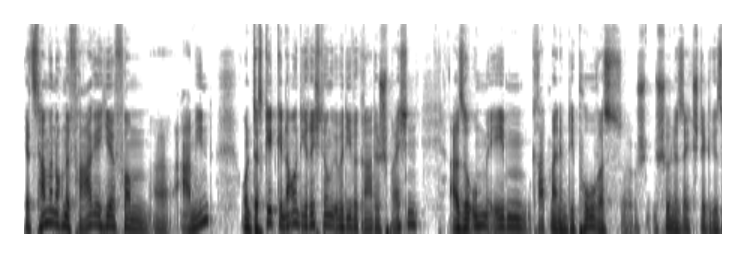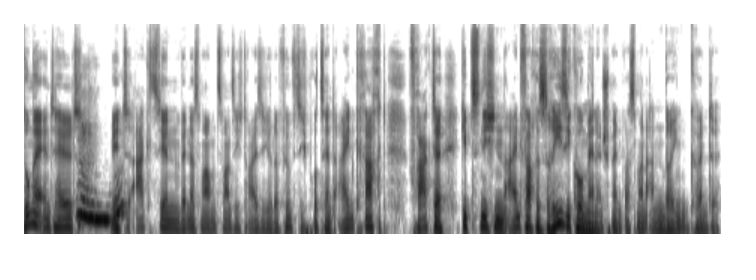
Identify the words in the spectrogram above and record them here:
Jetzt haben wir noch eine Frage hier vom äh, Armin und das geht genau in die Richtung, über die wir gerade sprechen. Also um eben gerade meinem Depot, was äh, eine schöne sechsstellige Summe enthält, mhm. mit Aktien, wenn das mal um 20, 30 oder 50 Prozent einkracht, fragt er, gibt es nicht ein einfaches Risikomanagement, was man anbringen könnte?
